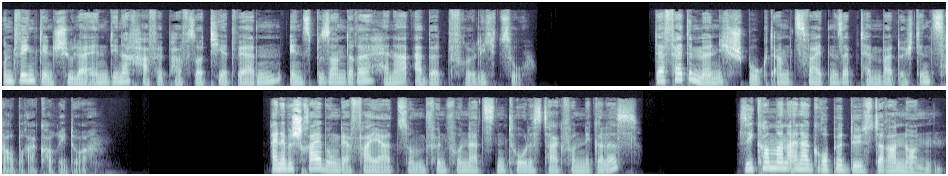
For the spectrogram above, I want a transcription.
und winkt den SchülerInnen, die nach Hufflepuff sortiert werden, insbesondere Hannah Abbott, fröhlich zu. Der fette Mönch spukt am 2. September durch den Zaubererkorridor. Eine Beschreibung der Feier zum 500. Todestag von Nicholas Sie kommen an einer Gruppe düsterer Nonnen,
